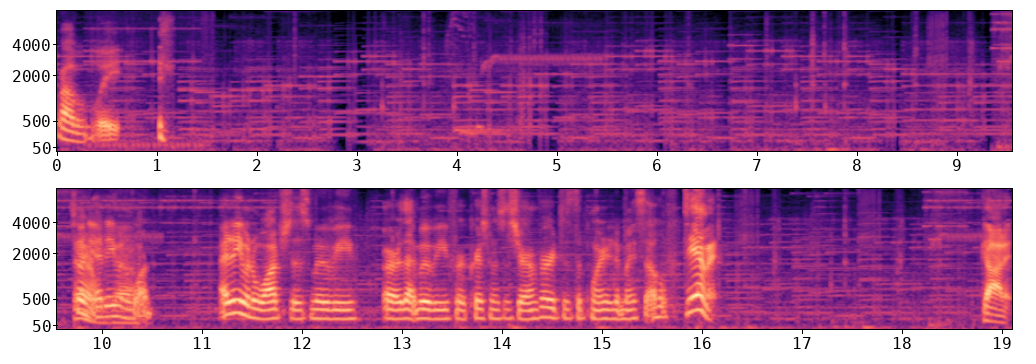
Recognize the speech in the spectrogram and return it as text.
Probably. There funny, I didn't even watch. I didn't even watch this movie or that movie for Christmas this year. I'm very disappointed in myself. Damn it! Got it.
